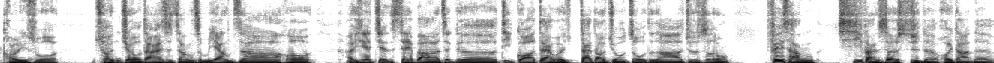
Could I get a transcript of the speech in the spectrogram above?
考你说纯酒大概是长什么样子啊，或啊一些简谁把这个地瓜带回带到九州的啦，就是这种非常吸反射式的回答的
